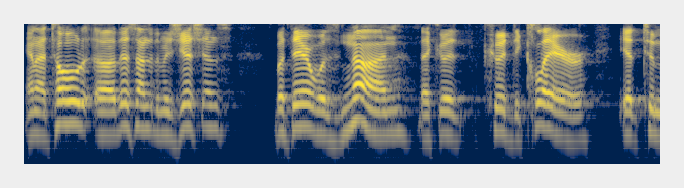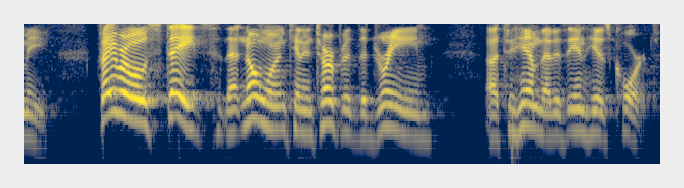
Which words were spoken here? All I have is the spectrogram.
And I told uh, this unto the magicians, but there was none that could, could declare it to me. Pharaoh states that no one can interpret the dream uh, to him that is in his court.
